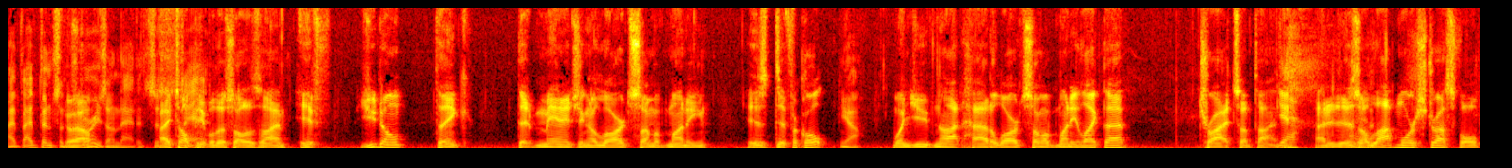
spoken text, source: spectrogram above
I've, I've done some Well, stories on that. It's just I tell sad. people this all the time. If you don't think that managing a large sum of money is difficult, Yeah. when you've not had a large sum of money like that, try it sometime. Yeah. And it is a lot more stressful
